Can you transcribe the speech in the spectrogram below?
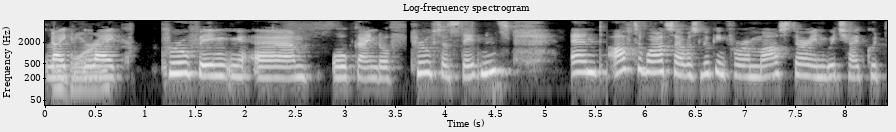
like like proving um, all kind of proofs and statements. And afterwards, I was looking for a master in which I could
